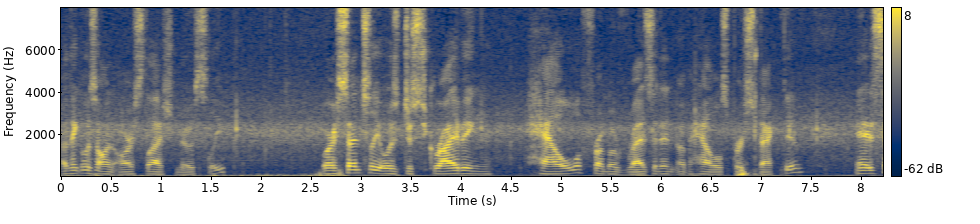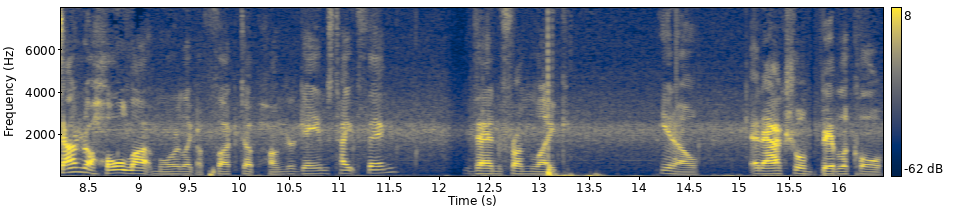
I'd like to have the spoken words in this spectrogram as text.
I think it was on r slash no sleep, where essentially it was describing hell from a resident of hell's perspective, and it sounded a whole lot more like a fucked up Hunger Games type thing than from like, you know, an actual biblical,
